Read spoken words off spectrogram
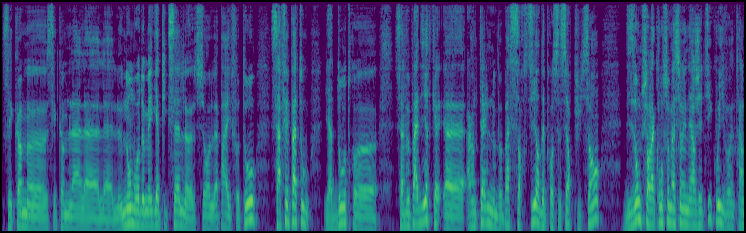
c'est comme le nombre de mégapixels sur l'appareil photo. Ça fait pas tout. Il y a d'autres. ça veut pas dire qu'un tel ne peut pas sortir des processeurs puissants. Disons que sur la consommation énergétique, oui, ils vont être un.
